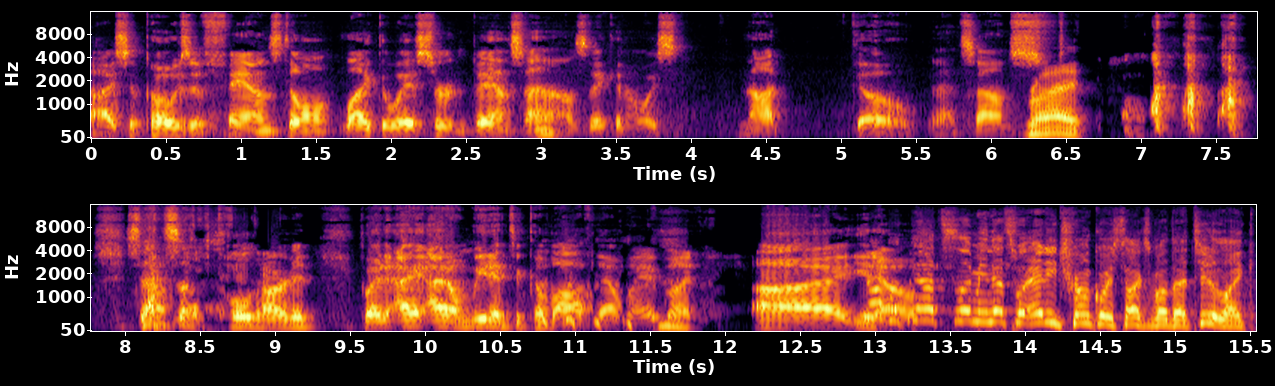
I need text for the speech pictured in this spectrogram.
I suppose, if fans don't like the way a certain band sounds, they can always not go. That sounds Right. That sounds cold hearted, but I, I don't mean it to come off that way. But uh, you no, know, but that's I mean that's what Eddie Trunk always talks about that too. Like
